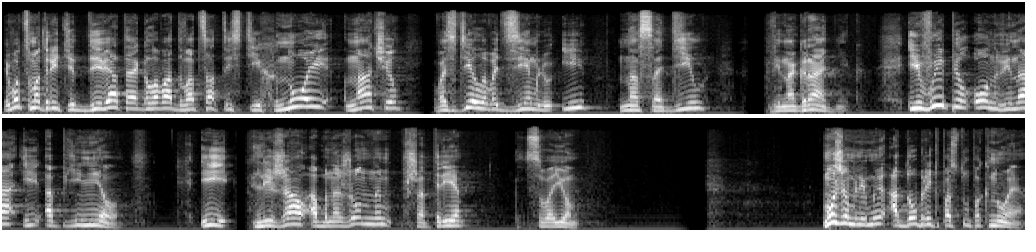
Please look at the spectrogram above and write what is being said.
и вот смотрите, 9 глава, 20 стих. Ной начал возделывать землю и насадил виноградник. И выпил он вина и опьянел, и лежал обнаженным в шатре своем. Можем ли мы одобрить поступок Ноя?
